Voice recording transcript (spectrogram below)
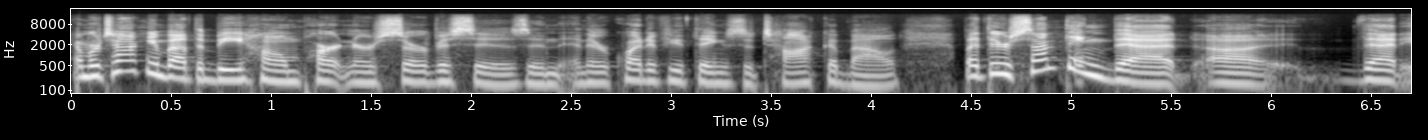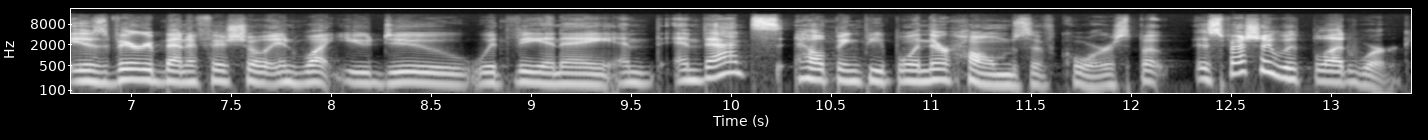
And we're talking about the Be Home Partner Services, and, and there are quite a few things to talk about. But there's something that uh, that is very beneficial in what you do with VNA, and and that's helping people in their homes, of course, but especially with blood work.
